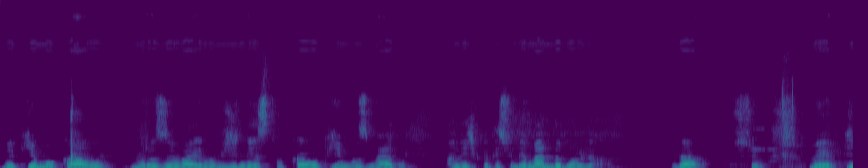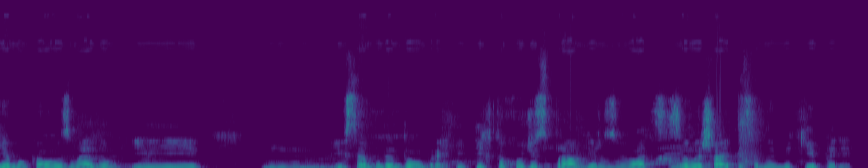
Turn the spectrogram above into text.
Ми п'ємо каву, ми розвиваємо бджільництво, каву п'ємо з медом. Аничка, ти сюди мед додавала? Да? Все. Ми п'ємо каву з медом і, і все буде добре. І ті, хто хочуть справді розвиватися, залишайтеся на бікіпері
